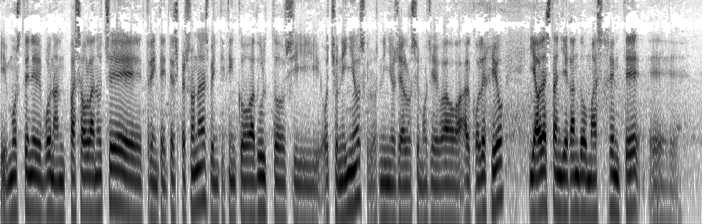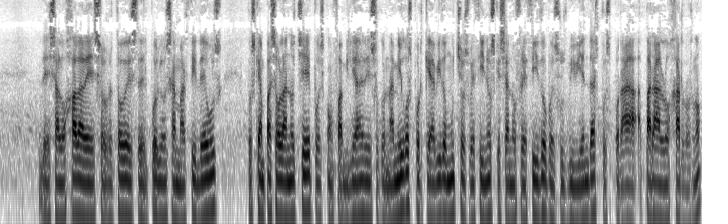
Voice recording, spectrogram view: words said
hemos tenido, bueno, han pasado la noche 33 personas, 25 adultos y 8 niños, que los niños ya los hemos llevado al colegio, y ahora están llegando más gente eh, desalojada, de, sobre todo desde el pueblo de San Martín de Us, pues que han pasado la noche pues con familiares o con amigos porque ha habido muchos vecinos que se han ofrecido pues sus viviendas pues para, para alojarlos, ¿no?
